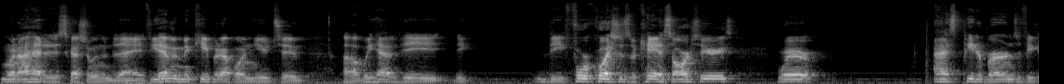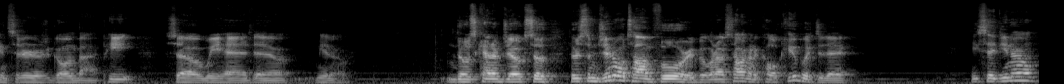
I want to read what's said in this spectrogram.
when I had a discussion with him today. If you haven't been keeping up on YouTube, uh, we have the the the four questions of KSR series where I asked Peter Burns if he considered going by Pete. So we had uh, you know those kind of jokes. So there's some general tomfoolery, but when I was talking to Cole Cubelic today, he said, you know,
